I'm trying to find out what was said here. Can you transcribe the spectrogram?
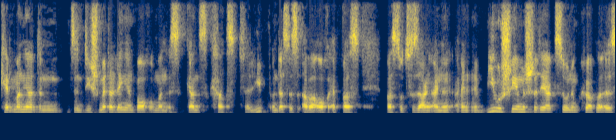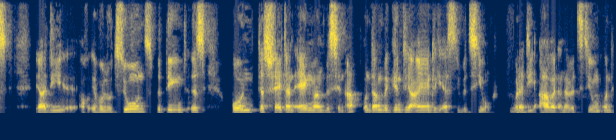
kennt man ja, dann sind die Schmetterlinge im Bauch und man ist ganz krass verliebt. Und das ist aber auch etwas, was sozusagen eine, eine biochemische Reaktion im Körper ist, ja, die auch evolutionsbedingt ist. Und das fällt dann irgendwann ein bisschen ab und dann beginnt ja eigentlich erst die Beziehung oder die Arbeit an der Beziehung. Und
